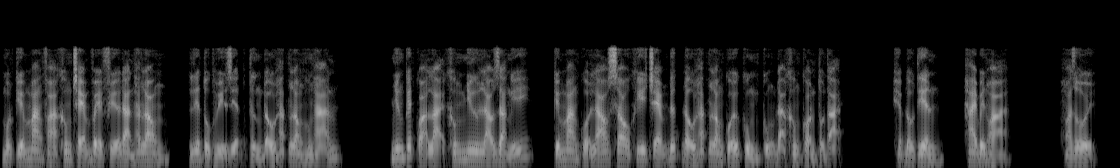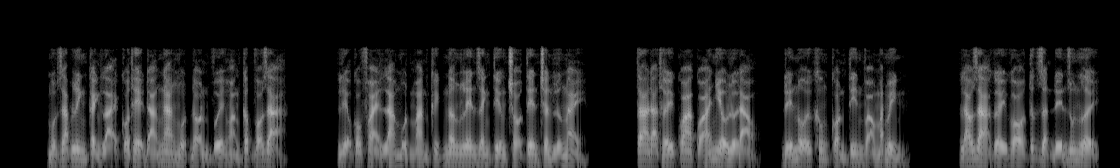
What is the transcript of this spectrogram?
Một kiếm mang phá không chém về phía đàn hắc long, liên tục hủy diệt từng đầu hắc long hung hãn. Nhưng kết quả lại không như lão giả nghĩ, kiếm mang của lão sau khi chém đứt đầu hắc long cuối cùng cũng đã không còn tồn tại. Hiệp đầu tiên, hai bên hòa. Hòa rồi một giáp linh cảnh lại có thể đáng ngang một đòn với hoàng cấp võ giả. Liệu có phải là một màn kịch nâng lên danh tiếng cho tên trần lương này? Ta đã thấy qua quá nhiều lừa đảo, đến nỗi không còn tin vào mắt mình. Lão giả gầy gò tức giận đến run người,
